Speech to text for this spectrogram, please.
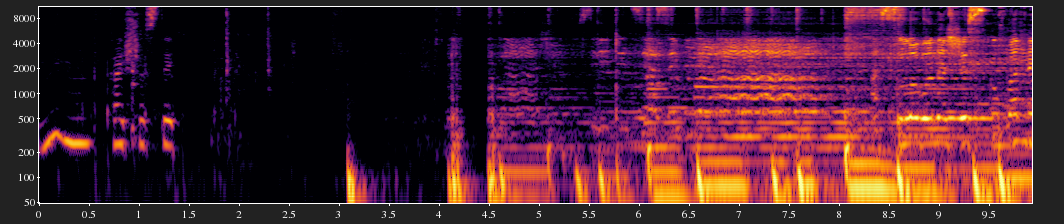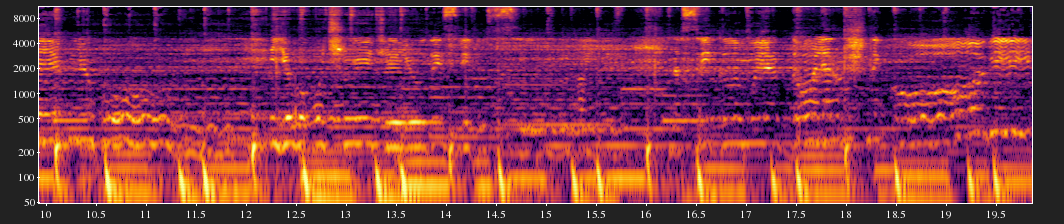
Угу. Хай щастить. А слово наше скупане в любові, його почують люди світ усі. На світлому, як доля рушникові,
